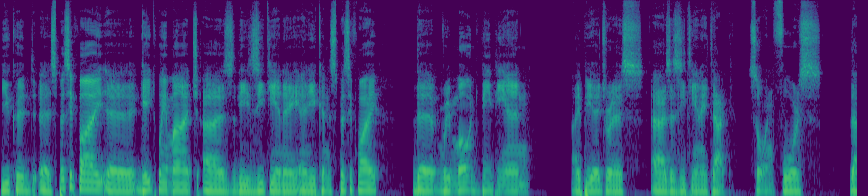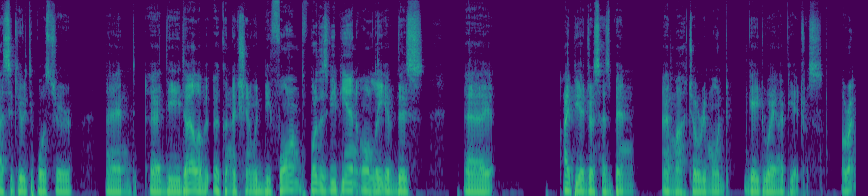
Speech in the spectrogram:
you could uh, specify a gateway match as the ZTNA, and you can specify the remote VPN IP address as a ZTNA tag. So enforce that security posture and uh, the dial-up uh, connection would be formed for this VPN only if this uh, IP address has been a match or remote gateway IP address. All right.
